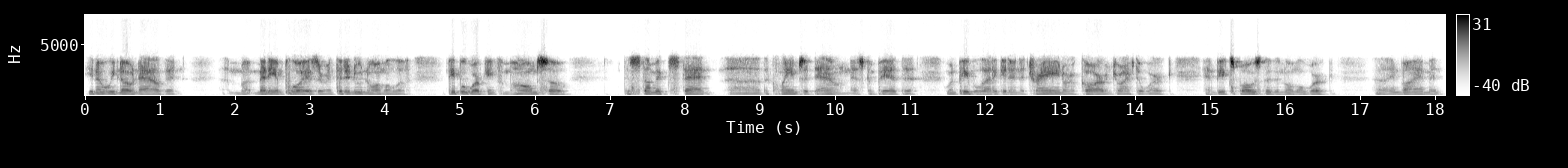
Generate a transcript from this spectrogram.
you know, we know now that many employers are into the new normal of people working from home. So, to some extent, uh, the claims are down as compared to when people had to get in a train or a car and drive to work and be exposed to the normal work uh, environment.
